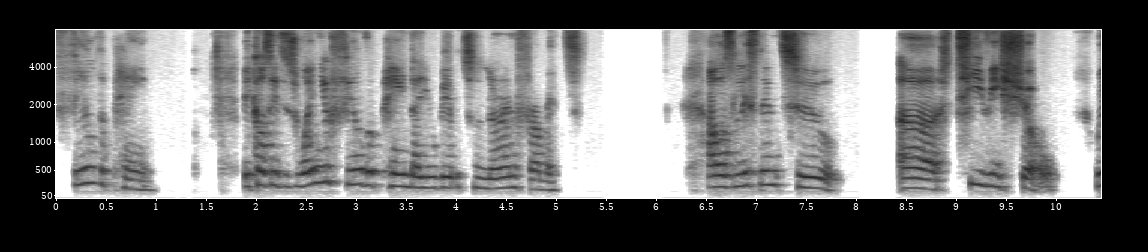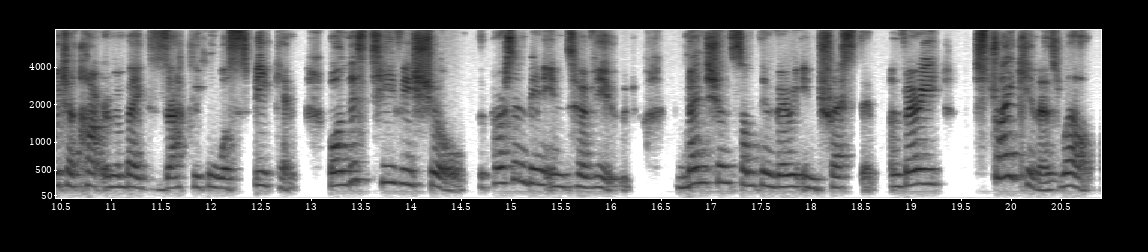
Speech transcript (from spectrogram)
feel the pain. Because it is when you feel the pain that you'll be able to learn from it. I was listening to a TV show, which I can't remember exactly who was speaking. But on this TV show, the person being interviewed mentioned something very interesting and very striking as well.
